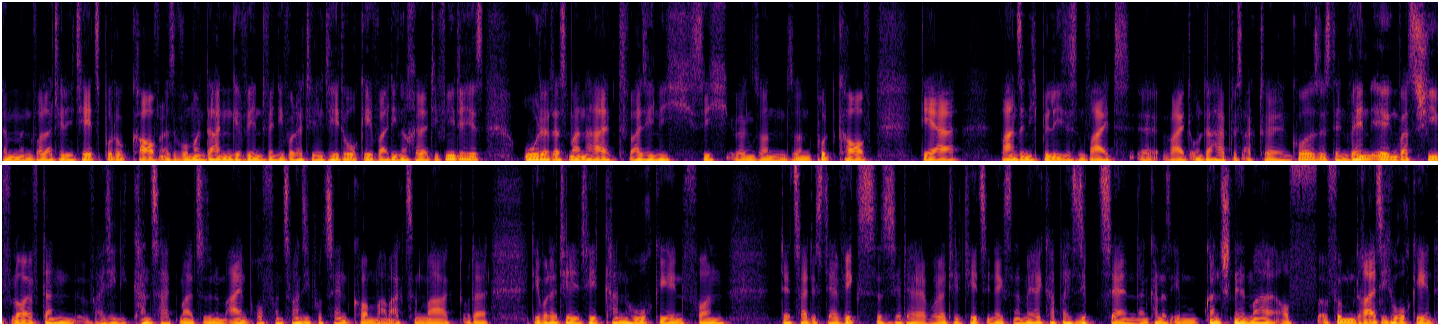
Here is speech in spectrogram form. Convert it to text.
ähm, ein Volatilitätsprodukt kaufen, also wo man dann gewinnt, wenn die Volatilität hochgeht, weil die noch relativ niedrig ist. Oder dass man halt, weiß ich nicht, sich irgendeinen so, so einen Put kauft, der wahnsinnig billig ist und weit, äh, weit unterhalb des aktuellen Kurses. Denn wenn irgendwas schief läuft, dann, weiß ich nicht, kann es halt mal zu so einem Einbruch von 20 Prozent kommen am Aktienmarkt oder die Volatilität kann hochgehen von Derzeit ist der WIX, das ist ja der Volatilitätsindex in Amerika, bei 17. Dann kann das eben ganz schnell mal auf 35 hochgehen.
